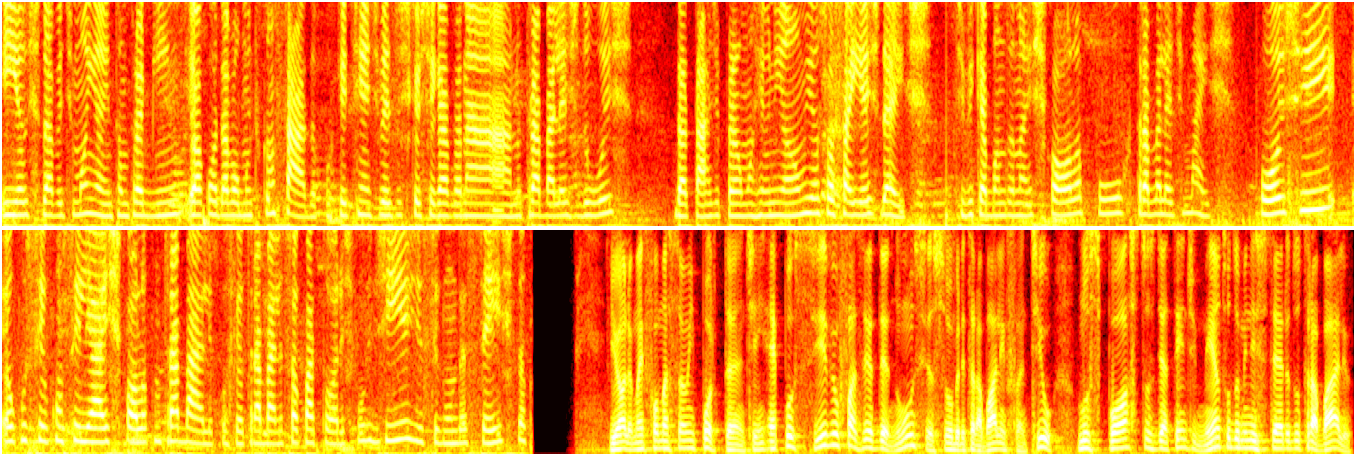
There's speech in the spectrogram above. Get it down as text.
E eu estudava de manhã, então para mim eu acordava muito cansada, porque tinha às vezes que eu chegava na, no trabalho às 2 da tarde para uma reunião e eu só saía às 10. Tive que abandonar a escola por trabalhar demais. Hoje eu consigo conciliar a escola com o trabalho, porque eu trabalho só 4 horas por dia, de segunda a sexta. E olha, uma informação importante, hein? É possível fazer denúncias sobre trabalho infantil nos postos de atendimento do Ministério do Trabalho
